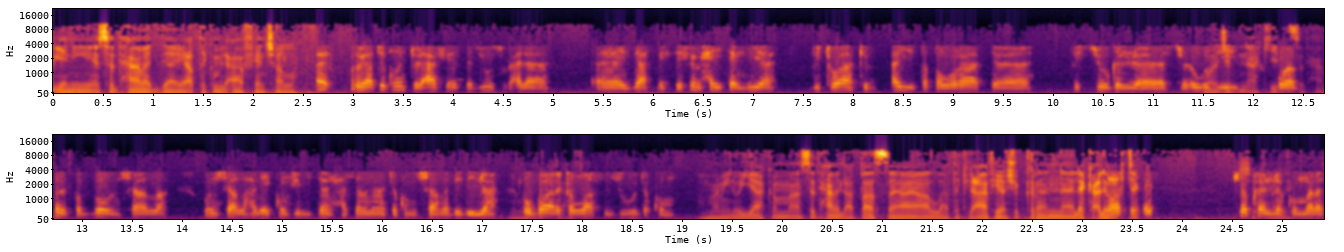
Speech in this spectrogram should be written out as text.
يعني أستاذ حامد يعطيكم العافية إن شاء الله. ويعطيكم أنتم العافية أستاذ يوسف على آه، إذاعة مكتفم حيث هي بتواكب أي تطورات آه، في السوق ال- السعودي واجبنا حامد وتسلط الضوء إن شاء الله. وإن شاء الله هذا يكون في ميزان حسناتكم إن شاء الله بإذن الله. وبارك الله في جهودكم. آمين. وياكم أستاذ حامد العطاس آه، الله يعطيك العافية. شكرا لك على وقتك. شكرا شكراً لكم مرة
